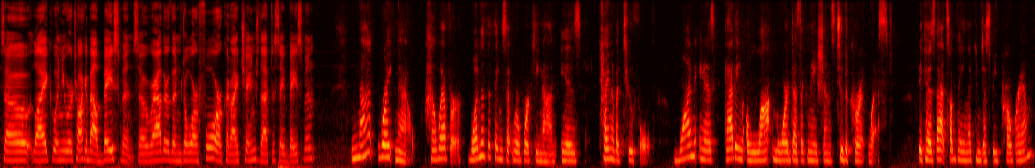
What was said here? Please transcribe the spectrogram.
So, like when you were talking about basement, so rather than door four, could I change that to say basement? Not right now. However, one of the things that we're working on is kind of a twofold. One is adding a lot more designations to the current list because that's something that can just be programmed.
